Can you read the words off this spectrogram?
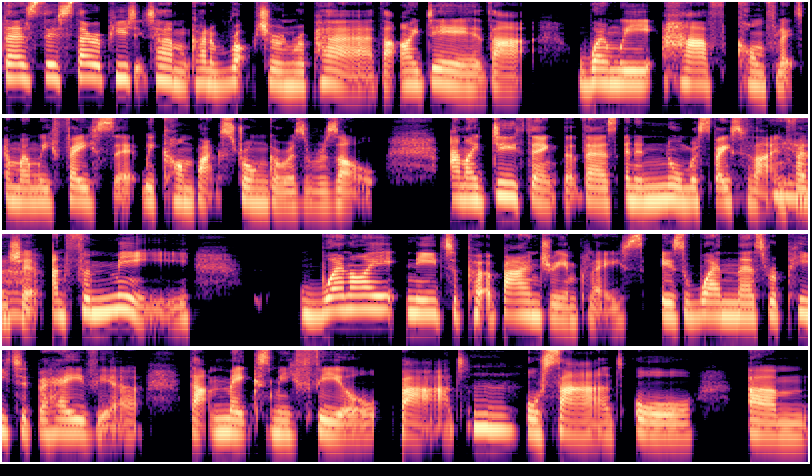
There's this therapeutic term, kind of rupture and repair, that idea that when we have conflict and when we face it, we come back stronger as a result. And I do think that there's an enormous space for that in Yeah. friendship. And for me, when I need to put a boundary in place is when there's repeated behavior that makes me feel bad Mm. or sad or um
